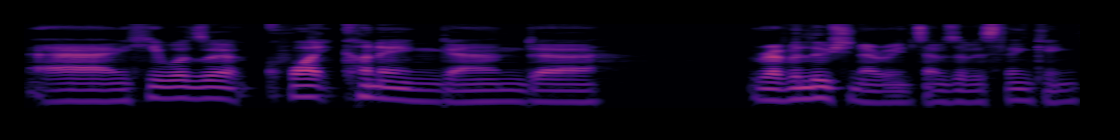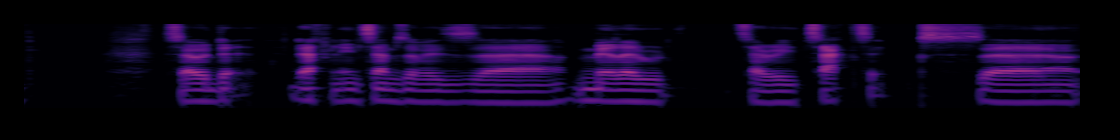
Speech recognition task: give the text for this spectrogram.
And he was uh, quite cunning and uh, revolutionary in terms of his thinking. So de- definitely in terms of his uh, military tactics, uh,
